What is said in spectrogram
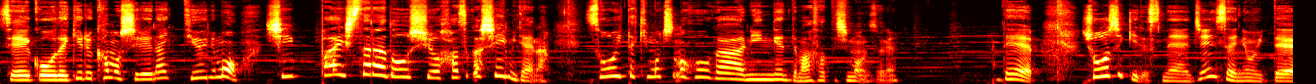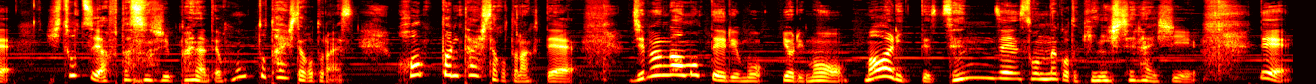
成功できるかもしれないっていうよりも、失敗したらどうしよう、恥ずかしいみたいな、そういった気持ちの方が人間って勝ってしまうんですよね。で、正直ですね、人生において、一つや二つの失敗なんて本当大したことないです。本当に大したことなくて、自分が思っているよりも、周りって全然そんなこと気にしてないし、で、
